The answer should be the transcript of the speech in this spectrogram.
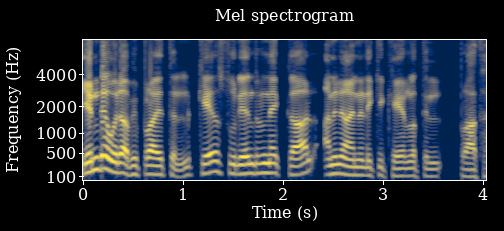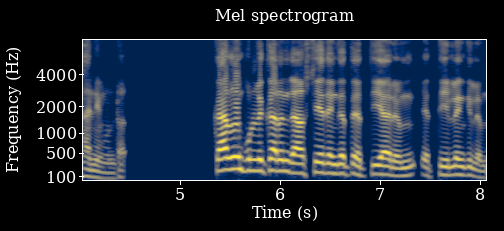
എന്റെ ഒരു അഭിപ്രായത്തിൽ കെ സുരേന്ദ്രനേക്കാൾ അനിലാനടിക്ക് കേരളത്തിൽ പ്രാധാന്യമുണ്ട്. കാരണം പുള്ളിക്കാരൻ രാഷ്ട്രീയ രംഗത്ത് എത്തിയാലും എത്തിയില്ലെങ്കിലും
